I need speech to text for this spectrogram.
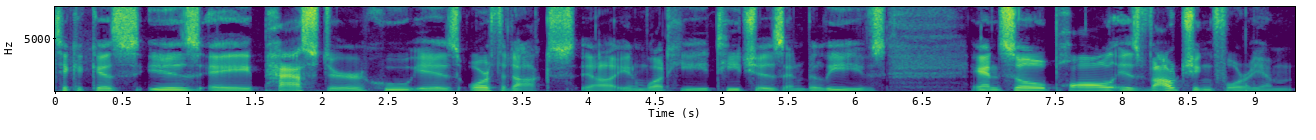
Tychicus is a pastor who is orthodox uh, in what he teaches and believes. And so Paul is vouching for him,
